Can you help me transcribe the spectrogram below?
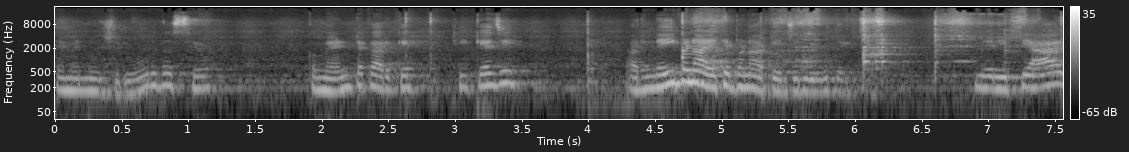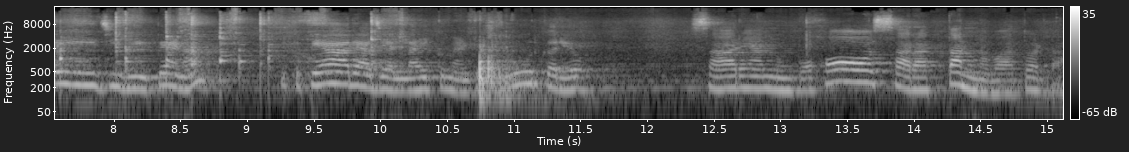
ਤੇ ਮੈਨੂੰ ਜ਼ਰੂਰ ਦੱਸਿਓ। ਕਮੈਂਟ ਕਰਕੇ, ਠੀਕ ਹੈ ਜੀ? ਔਰ ਨਹੀਂ ਬਣਾਏ ਤੇ ਬਣਾ ਕੇ ਜ਼ਰੂਰ ਦੇਖੋ ਮੇਰੀ ਪਿਆਰੀ ਜੀ ਵੀ ਭੈਣਾ, ਇੱਕ ਪਿਆਰਾ ਜਿਹਾ ਲਾਈਕ ਕਮੈਂਟ ਜ਼ਰੂਰ ਕਰਿਓ। ਸਾਰਿਆਂ ਨੂੰ ਬਹੁਤ ਸਾਰਾ ਧੰਨਵਾਦ ਤੁਹਾਡਾ।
